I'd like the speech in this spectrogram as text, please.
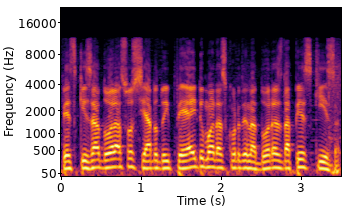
pesquisadora associada do IPE e de uma das coordenadoras da pesquisa.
